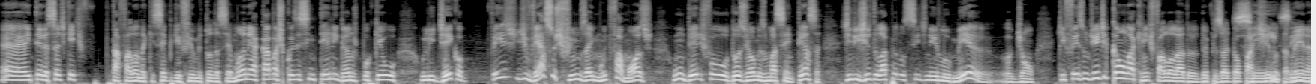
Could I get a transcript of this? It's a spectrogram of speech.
é interessante que a gente tá falando aqui sempre de filme toda semana e acaba as coisas se interligando, porque o, o Lee Jacob fez diversos filmes aí muito famosos. Um deles foi o Doze Homens Uma Sentença, dirigido lá pelo Sidney Lumet, o John, que fez um Dia de Cão lá, que a gente falou lá do, do episódio do Alpatino também, sim. né?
